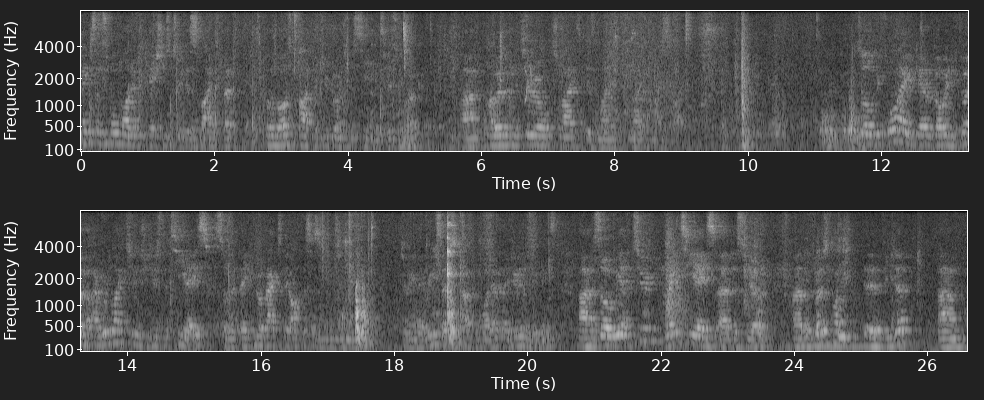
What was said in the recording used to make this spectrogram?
make some small modifications to his slides, but for the most part what you're going to be seeing is his. Um, however, the material tonight is my, my, my slides. So before I go, go any further, I would like to introduce the TAs so that they can go back to their offices and continue doing their research stuff and whatever they do in the evenings. Uh, so we have two great TAs uh, this year. Uh, the first one, uh, Vida. Um,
